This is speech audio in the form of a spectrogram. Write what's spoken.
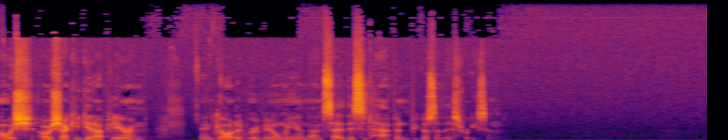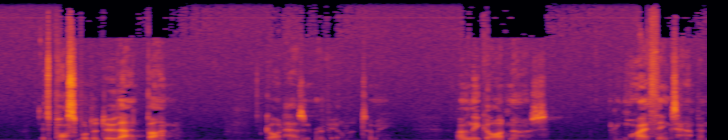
I wish I, wish I could get up here and, and God would reveal me and I'd say this had happened because of this reason. It's possible to do that, but God hasn't revealed it to me. Only God knows why things happen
